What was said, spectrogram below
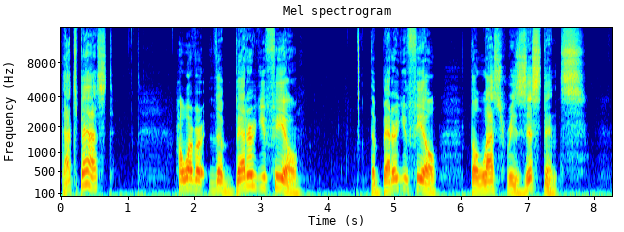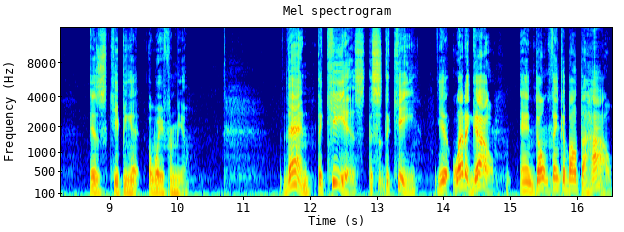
That's best. However, the better you feel, the better you feel, the less resistance is keeping it away from you. Then the key is this is the key you let it go and don't think about the how.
